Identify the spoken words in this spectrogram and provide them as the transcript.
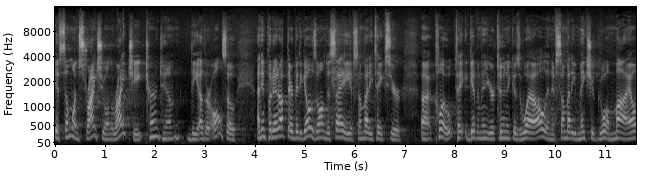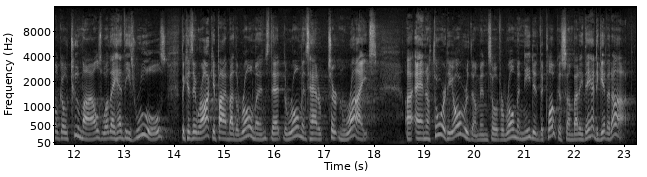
if someone strikes you on the right cheek, turn to him the other also. I didn't put it up there, but he goes on to say if somebody takes your uh, cloak, take, give in your tunic as well. And if somebody makes you go a mile, go two miles. Well, they had these rules because they were occupied by the Romans that the Romans had certain rights uh, and authority over them. And so if a Roman needed the cloak of somebody, they had to give it up.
